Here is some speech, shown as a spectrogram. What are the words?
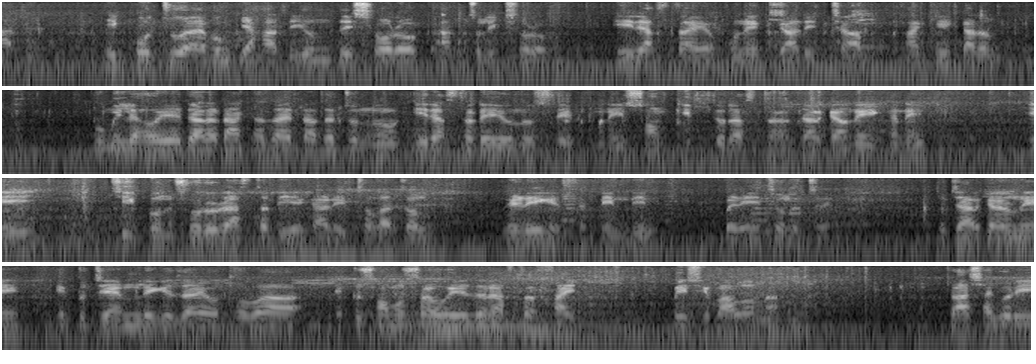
আর এই কচুয়া এবং কি হাতিগঞ্জের সড়ক, আঞ্চলিক সড়ক, এই রাস্তায় অনেক গাড়ির চাপ থাকে, কারণ কুমিল্লা হয়ে যারা ঢাকা যায়, তাদের জন্য এই রাস্তাটাই হলো সেফ মানে সংক্ষিপ্ত রাস্তা, যার কারণে এখানে এই চিকন সরু রাস্তা দিয়ে গাড়ির চলাচল বেড়ে গেছে, দিন দিন বেড়েই চলেছে। তো যার কারণে একটু জ্যাম লেগে যায় অথবা একটু সমস্যা হয়ে যায়, রাস্তার সাইড বেশি ভালো না। তো আশা করি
